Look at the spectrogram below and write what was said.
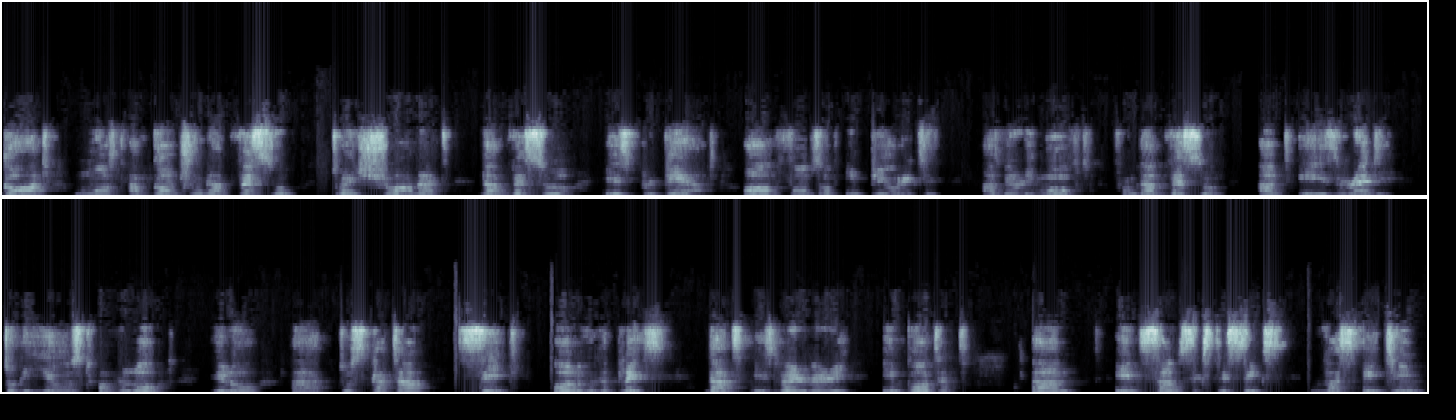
God must have gone through that vessel to ensure that that vessel is prepared. All forms of impurity has been removed from that vessel and is ready to be used of the Lord, you know, uh, to scatter seed all over the place. That is very, very important. Um, in Psalm 66, verse 18,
